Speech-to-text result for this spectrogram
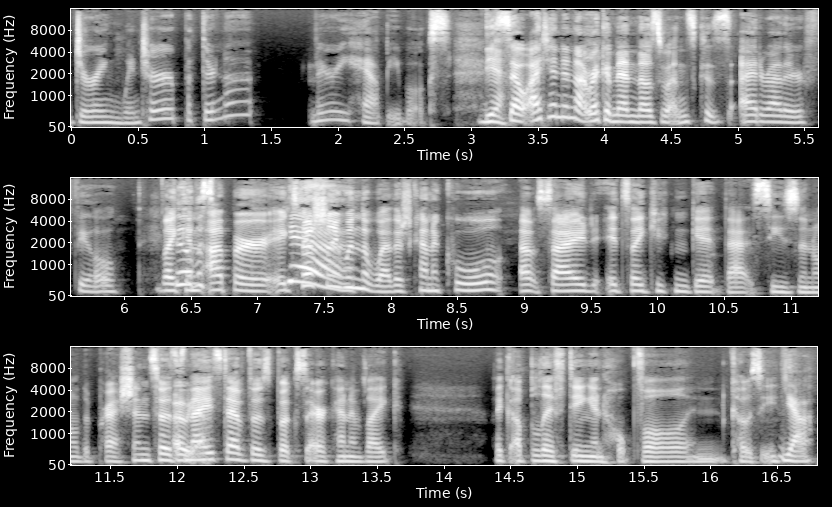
during winter, but they're not very happy books. Yeah. So I tend to not recommend those ones because I'd rather feel like feel an this- upper, especially Yeah. when the weather's kind of cool outside. It's like you can get that seasonal depression. So it's Oh, yeah. nice to have those books that are kind of like, like uplifting and hopeful and cozy. yeah.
